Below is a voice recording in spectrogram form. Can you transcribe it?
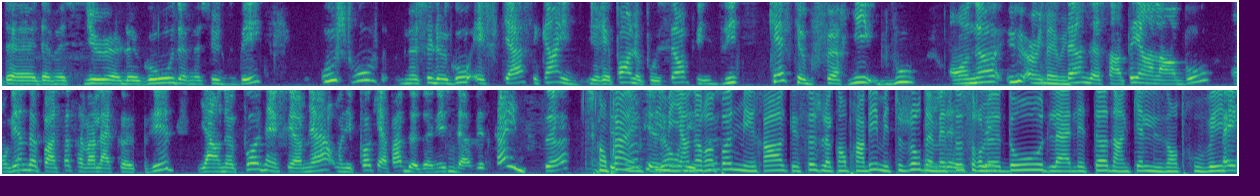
de de Monsieur Legault, de Monsieur Dubé. Où je trouve Monsieur Legault efficace, c'est quand il, il répond à l'opposition puis il dit qu'est-ce que vous feriez vous? On a eu un Ben oui. système de santé en lambeaux on vient de passer à travers la COVID, il n'y en a pas d'infirmières, on n'est pas capable de donner le service. Quand il dit ça, Je comprends, là, mais il n'y en aura tous- pas de miracle. Ça, je le comprends bien, mais toujours de Ben, mettre ça sur le dos de l'État dans lequel ils ont trouvé Ben,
